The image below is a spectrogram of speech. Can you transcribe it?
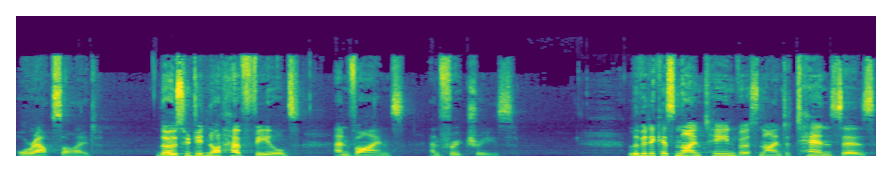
or outside, those who did not have fields and vines and fruit trees. Leviticus 19, verse 9 to 10 says,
